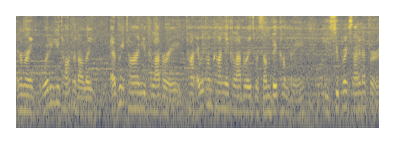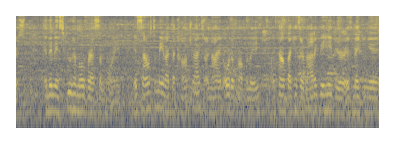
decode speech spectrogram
And I'm like, what are you talking about? Like, every time you collaborate, every time Kanye collaborates with some big company, he's super excited at first, and then they screw him over at some point. It sounds to me like the contracts are not in order properly. It sounds like his erratic behavior is making it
